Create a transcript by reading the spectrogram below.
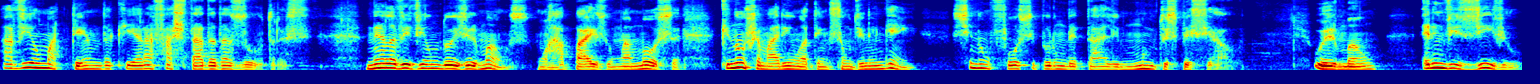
havia uma tenda que era afastada das outras. Nela viviam dois irmãos, um rapaz e uma moça, que não chamariam a atenção de ninguém, se não fosse por um detalhe muito especial. O irmão era invisível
